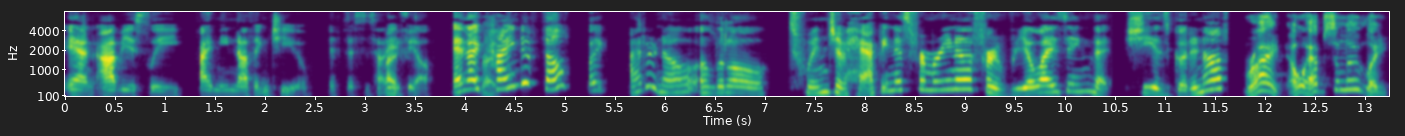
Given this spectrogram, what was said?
And obviously, I mean nothing to you if this is how you feel. And I Right. kind of felt like, I don't know, a little twinge of happiness for Marina for realizing that she is good enough. Right. Oh, absolutely.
